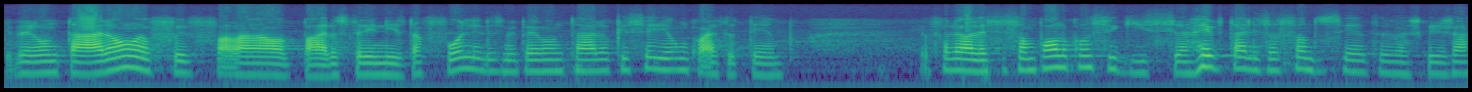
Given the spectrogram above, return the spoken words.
Me perguntaram, eu fui falar para os treinistas da Folha, eles me perguntaram o que seria um quarto tempo. Eu falei, olha, se São Paulo conseguisse a revitalização do centro, eu acho que ele já,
